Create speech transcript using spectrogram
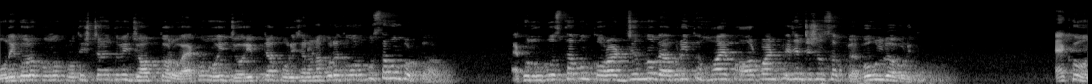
মনে করো কোনো প্রতিষ্ঠানে তুমি জব করো, এখন ওই জরিপটা পরিচালনা করে তোমার উপস্থাপন করতে হবে। এখন উপস্থাপন করার জন্য ব্যবহৃত হয় পাওয়ার পয়েন্ট প্রেজেন্টেশন সফটওয়্যার বহুল ব্যবহৃত। এখন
